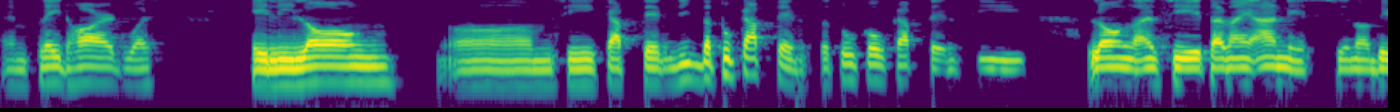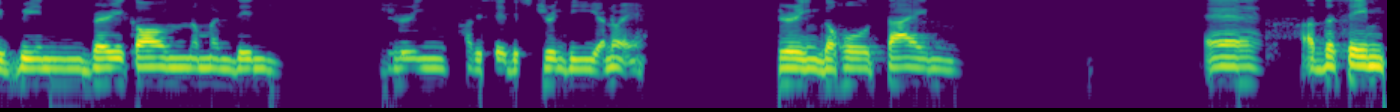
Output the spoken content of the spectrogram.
and played hard was Hali Long, um, si Captain, the two captains, the two co-captains, si Long and si Tahnai Annis. You know, they've been very calm naman din during, how do you say this, during the, ano eh, during the whole time. And at the same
